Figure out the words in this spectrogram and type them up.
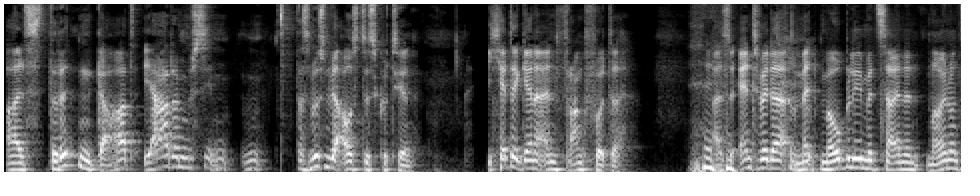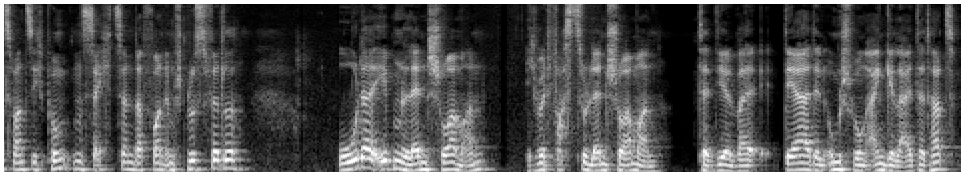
Als dritten Guard, ja, da müssen, das müssen wir ausdiskutieren. Ich hätte gerne einen Frankfurter. Also entweder Matt Mobley mit seinen 29 Punkten, 16 davon im Schlussviertel, oder eben Len Schormann. Ich würde fast zu Len Schormann tendieren, weil der den Umschwung eingeleitet hat.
